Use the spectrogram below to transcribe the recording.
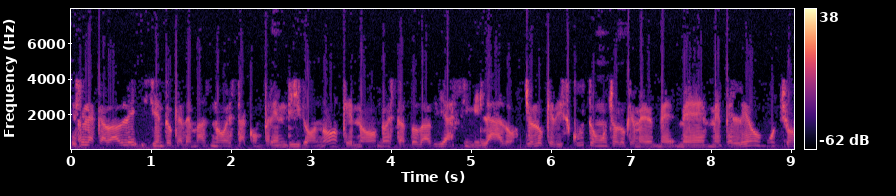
Es inacabable y siento que además no está comprendido, ¿no? Que no, no está todavía asimilado. Yo lo que discuto mucho, lo que me, me, peleo mucho,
